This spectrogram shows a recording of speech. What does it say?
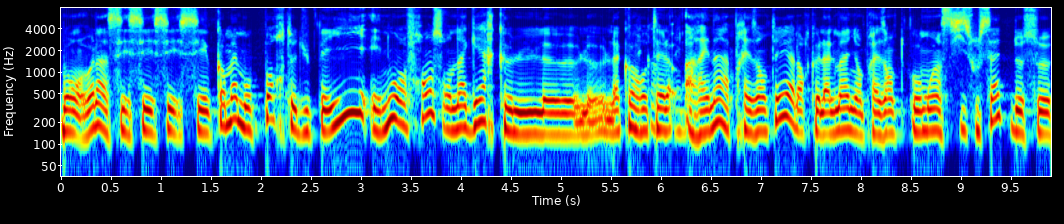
Bon, voilà, c'est quand même aux portes du pays. Et nous, en France, on n'a guère que l'accord Hôtel Arena à présenter, alors que l'Allemagne en présente au moins 6 ou 7 de ce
